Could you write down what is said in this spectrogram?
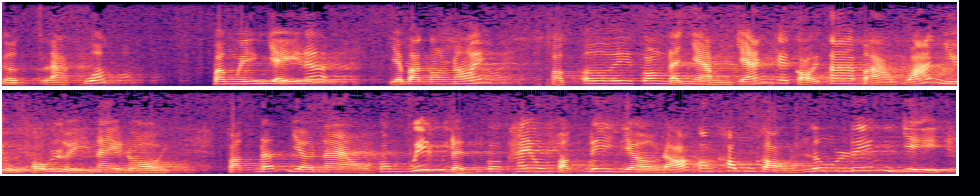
cực lạc quốc. Bà nguyện vậy đó. Và bà còn nói, Phật ơi, con đã nhàm chán cái cõi ta bà quá nhiều khổ lụy này rồi. Phật đến giờ nào con quyết định con theo Phật đi, giờ đó con không còn lưu luyến gì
